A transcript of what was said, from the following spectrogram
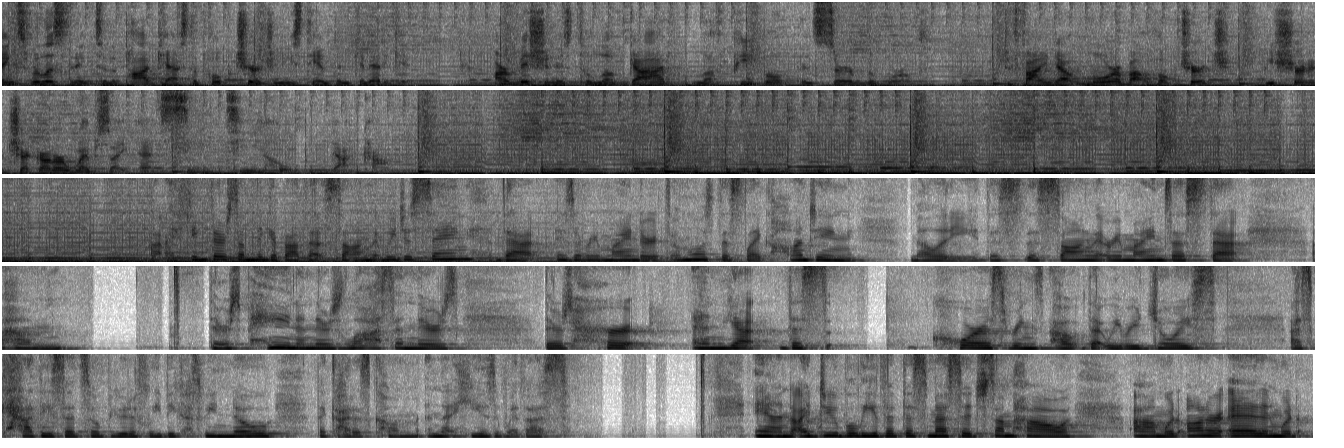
Thanks for listening to the podcast of Hope Church in East Hampton, Connecticut. Our mission is to love God, love people, and serve the world. To find out more about Hope Church, be sure to check out our website at cthope.com. I think there's something about that song that we just sang that is a reminder. It's almost this like haunting melody, this, this song that reminds us that um, there's pain and there's loss and there's, there's hurt, and yet this chorus rings out that we rejoice, as Kathy said so beautifully, because we know that God has come and that He is with us. And I do believe that this message somehow um, would honor Ed and would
